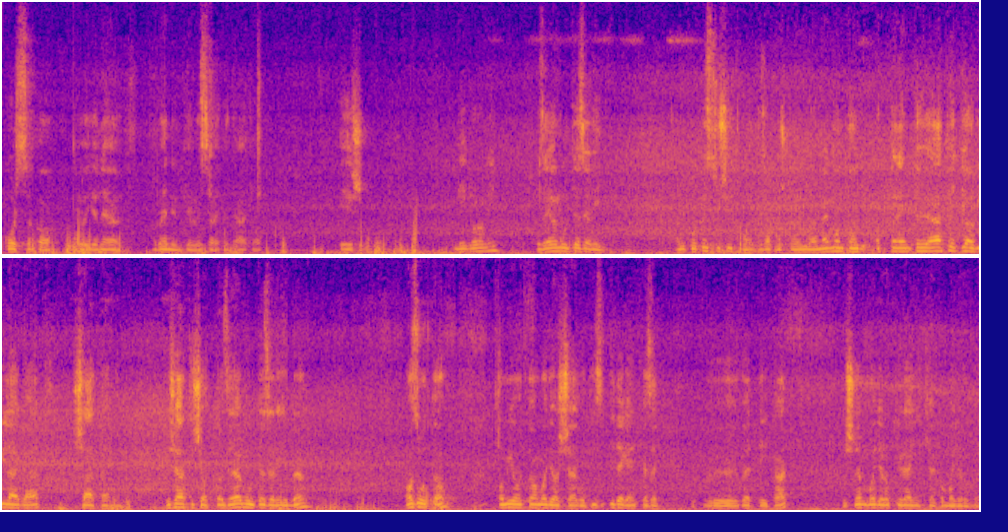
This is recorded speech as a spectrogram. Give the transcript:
korszaka jöjjön el a bennünk élő szeretet által. És még valami, az elmúlt ezer év, amikor Krisztus itt volt az apostolaival, megmondta, hogy a Teremtő átadja a világát sátánnak. És át is adta az elmúlt ezer évben, azóta, amióta a magyarságot idegen kezek vették át, és nem magyarok irányítják a magyarokat.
